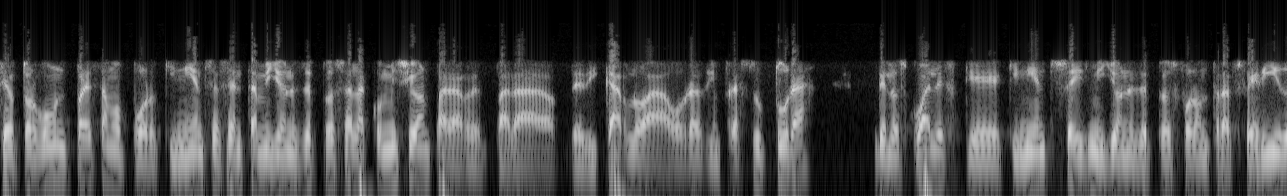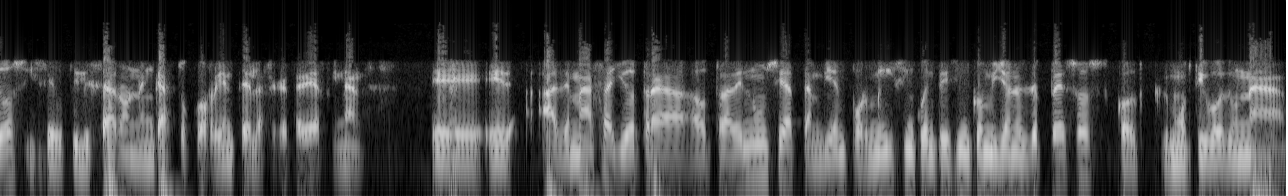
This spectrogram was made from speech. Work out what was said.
se, otorgó un préstamo por 560 millones de pesos a la comisión para, para dedicarlo a obras de infraestructura, de los cuales que 506 millones de pesos fueron transferidos y se utilizaron en gasto corriente de la Secretaría de Finanzas. Eh, eh, además hay otra otra denuncia también por 1.055 millones de pesos con motivo de una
